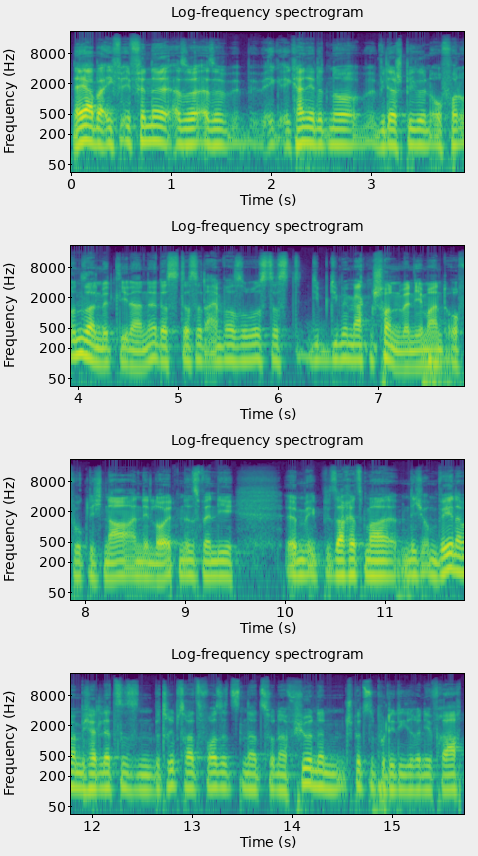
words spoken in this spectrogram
Naja, aber ich, ich finde, also, also ich, ich, kann ja das nur widerspiegeln, auch von unseren Mitgliedern, ne? dass, dass das einfach so ist, dass die, die bemerken schon, wenn jemand auch wirklich nah an den Leuten ist, wenn die, ähm, ich sage jetzt mal nicht um wen, aber mich hat letztens ein Betriebsratsvorsitzender zu einer führenden Spitzenpolitikerin gefragt,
